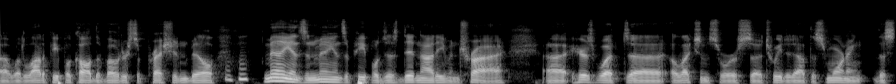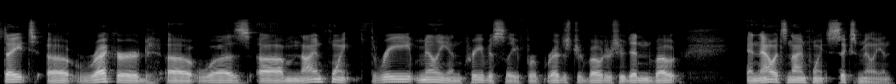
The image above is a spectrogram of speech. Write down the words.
uh, what a lot of people call the voter suppression bill. Millions and millions of people just did not even try. Uh, here's what uh, Election Source uh, tweeted out this morning: the state uh, record uh, was um, 9.3 million previously for registered voters who didn't vote. and now it's 9.6 million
